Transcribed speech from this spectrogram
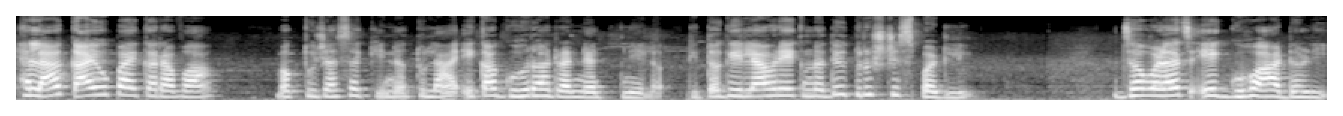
ह्याला काय उपाय करावा? मग तुझ्या सखीनं तुला एका घोर अरण्यात नेलं. तिथं गेल्यावर एक नदी दृष्टीस पडली. जवळच एक गुहा आढळली.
